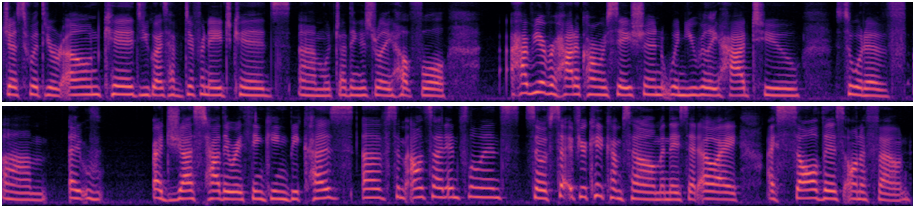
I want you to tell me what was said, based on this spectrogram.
just with your own kids. You guys have different age kids, um, which I think is really helpful. Have you ever had a conversation when you really had to sort of um, adjust how they were thinking because of some outside influence? So if, if your kid comes home and they said, "Oh, I I saw this on a phone,"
